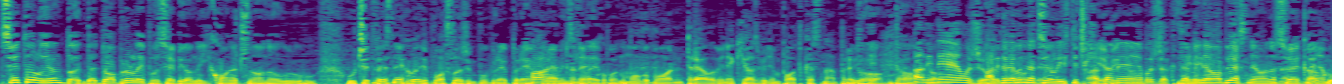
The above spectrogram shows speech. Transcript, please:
sve to jedan do, da dobro lepo u sebi, ono i konačno, ono, u, u 40 nekog godine poslažem po pre, pre, Pa vremenski neko, lepo. ono. mogu, mogu, trebalo bi neki ozbiljan podcast napraviti. Da, da, ali da. ne može. Ali da ne bude nacionalistički. A da ne može Da mi ne objasne ono sve Ne, kako...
